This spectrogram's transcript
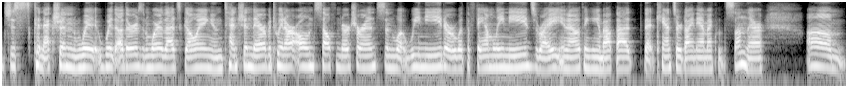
just connection with with others and where that's going and tension there between our own self nurturance and what we need or what the family needs right? You know thinking about that that cancer dynamic with the sun there. Um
